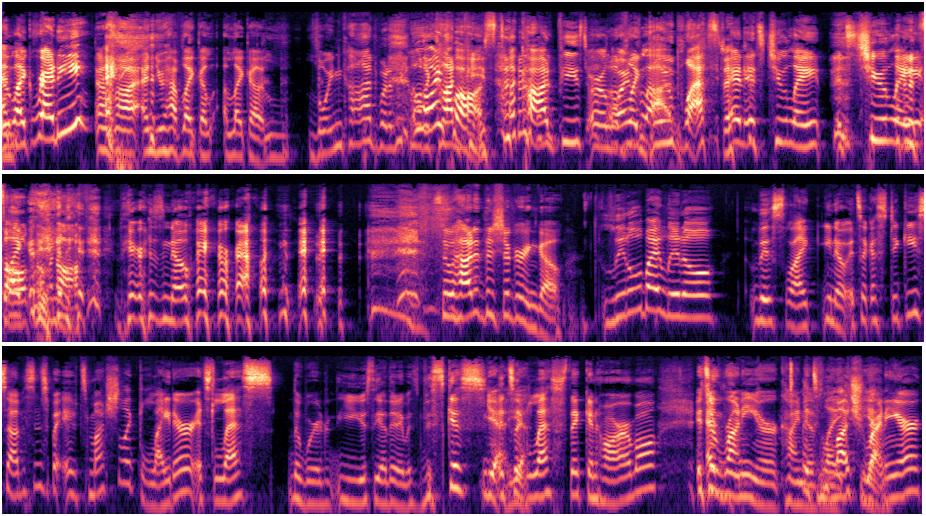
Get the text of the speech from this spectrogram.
they're And- like ready. uh-huh. And you have like a like a loin cod. What is it called? a cod piece. a cod piece or a Of, like, loincloth. blue plastic. and it's too late. It's too late. it's all coming off. there is no way around it. so how did the sugaring go? Little by little, this like you know, it's like a sticky substance, but it's much like lighter. It's less the word you used the other day was viscous. Yeah, it's like less thick and horrible. It's And- a runnier kind of like much yeah. runnier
